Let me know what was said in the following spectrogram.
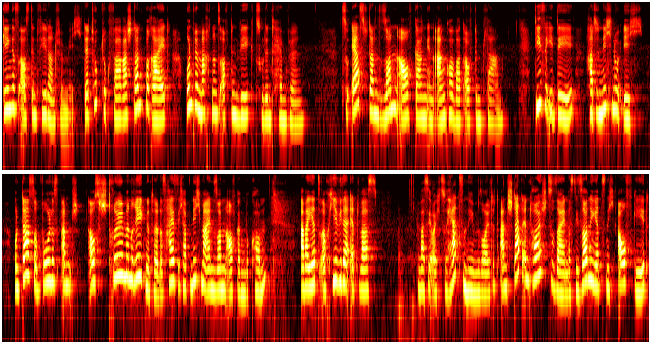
ging es aus den Federn für mich. Der Tuk-Tuk-Fahrer stand bereit und wir machten uns auf den Weg zu den Tempeln. Zuerst stand Sonnenaufgang in Angkor Wat auf dem Plan. Diese Idee hatte nicht nur ich, und das, obwohl es aus Strömen regnete. Das heißt, ich habe nicht mal einen Sonnenaufgang bekommen. Aber jetzt auch hier wieder etwas, was ihr euch zu Herzen nehmen solltet. Anstatt enttäuscht zu sein, dass die Sonne jetzt nicht aufgeht,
